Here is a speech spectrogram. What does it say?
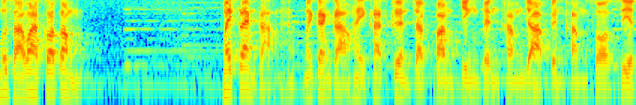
มุสาวาทก็ต้อง ไม่แกล้งกล่าวนะฮะไม่แกล้งกล่าวให้คลาดเคลื่อนจากความจริงเป็นคำหยาบเป็นคำส่อเสียด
